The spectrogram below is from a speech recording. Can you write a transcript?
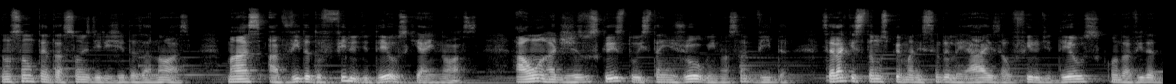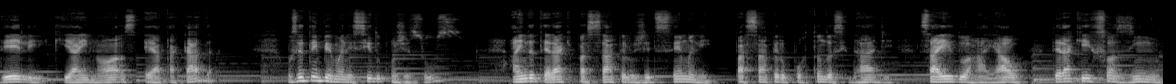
não são tentações dirigidas a nós, mas a vida do Filho de Deus que há em nós. A honra de Jesus Cristo está em jogo em nossa vida. Será que estamos permanecendo leais ao Filho de Deus quando a vida dele que há em nós é atacada? Você tem permanecido com Jesus? Ainda terá que passar pelo Getsemane, passar pelo portão da cidade, sair do arraial, terá que ir sozinho,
